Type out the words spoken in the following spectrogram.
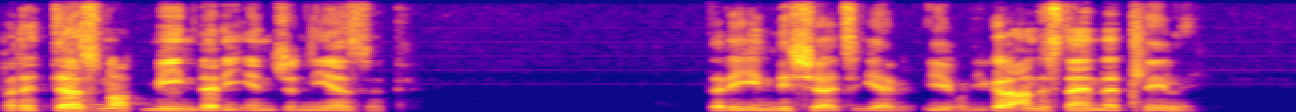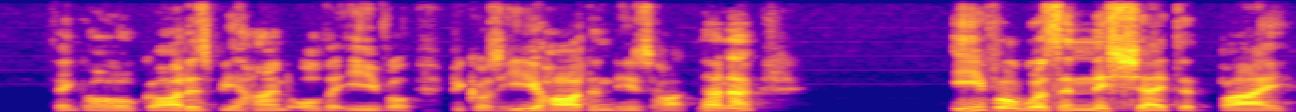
But it does not mean that he engineers it, that he initiates evil. You've got to understand that clearly. Think, oh, God is behind all the evil because he hardened his heart. No, no. Evil was initiated by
